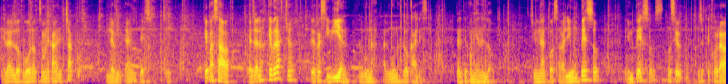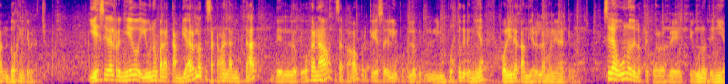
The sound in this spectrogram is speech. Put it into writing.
que eran los bonos que se manejaban en el Chaco, y la mitad en pesos. ¿Qué pasaba? Que allá los quebrachos te recibían algunas, algunos locales, pero te comían el doble. Si una cosa valía un peso, en pesos, ¿no es cierto? Ellos te cobraban dos en quebracho. Y ese era el reniego y uno para cambiarlo te sacaban la mitad de lo que vos ganabas, te sacaban porque eso era el, impuesto que tenía por ir a cambiar la moneda del quebracho. Ese era uno de los recuerdos de, que uno tenía.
